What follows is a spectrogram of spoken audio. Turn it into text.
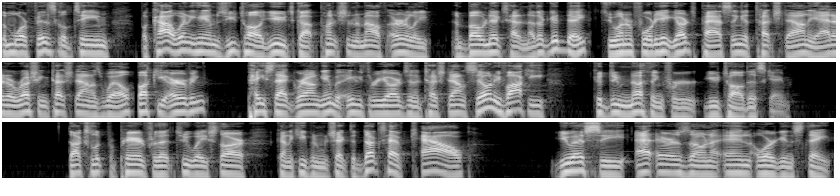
the more physical team, but Kyle Whittingham's Utah Utes got punched in the mouth early, and Bo Nix had another good day 248 yards passing, a touchdown. He added a rushing touchdown as well. Bucky Irving paced that ground game with 83 yards and a touchdown. Sione Vaki could do nothing for Utah this game. Ducks look prepared for that two way star, kind of keeping them in check. The Ducks have Cal, USC at Arizona, and Oregon State.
